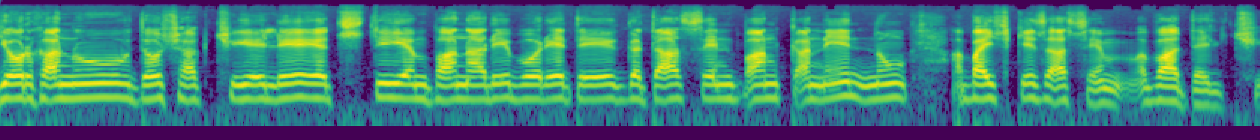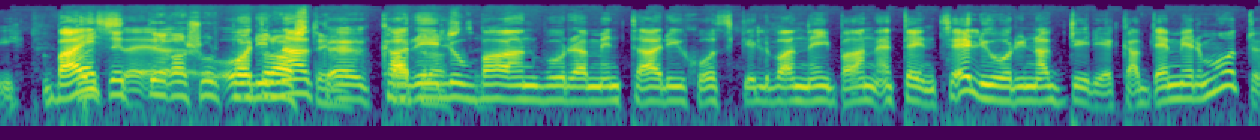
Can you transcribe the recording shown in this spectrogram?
յորղանու դոշակ չիելե էցտի եմ բանարի որ էտե գտասեն բան կանեն նու բայց կեզ ասեմ վադել չի բայց օրինակ կարելու բան որը մենտարի խոսքել բանեի բան տենց էլի օրինակ դիր եկավ դե մեր մոտ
